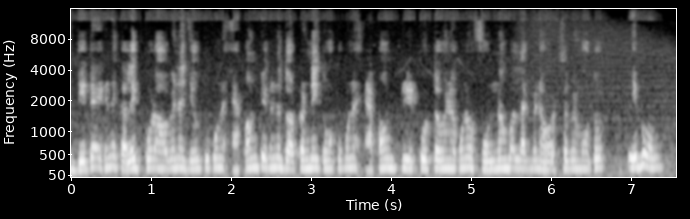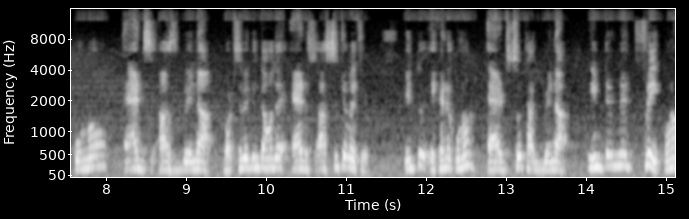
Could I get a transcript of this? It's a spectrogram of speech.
ডেটা এখানে কালেক্ট করা হবে না। যেহেতু কোনো অ্যাকাউন্ট এখানে দরকার নেই, তোমাকে কোনো অ্যাকাউন্ট ক্রিয়েট করতে হবে না। কোনো ফোন নাম্বার লাগবে না হোয়াটসঅ্যাপের মতো। এবং কোনো অ্যাডস আসবে না। হোয়াটসঅ্যাপে কিন্তু আমাদের অ্যাডস আসতে চলেছে। কিন্তু এখানে কোনো অ্যাডসও থাকবে না। ইন্টারনেট ফ্রি কোনো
